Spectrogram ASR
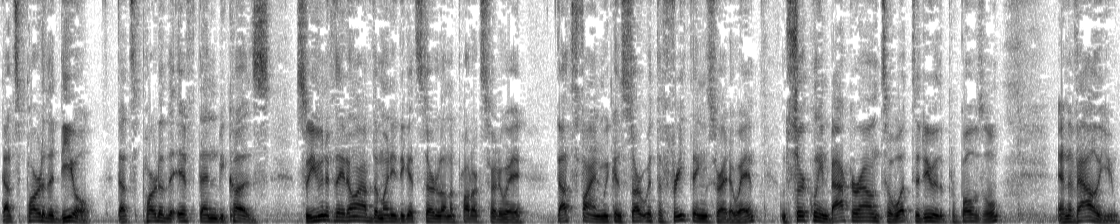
That's part of the deal. That's part of the if then because. So even if they don't have the money to get started on the products right away, that's fine. We can start with the free things right away. I'm circling back around to what to do, the proposal and the value.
